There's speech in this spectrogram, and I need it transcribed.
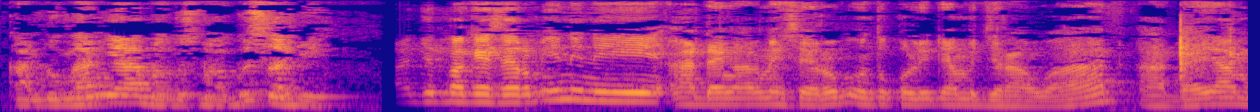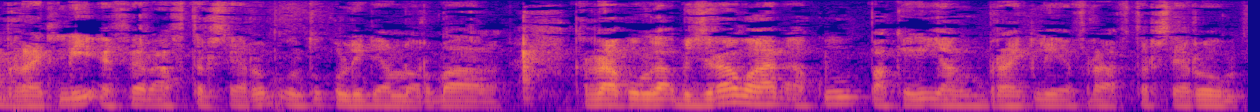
Kandungannya bagus-bagus lagi. Lanjut pakai serum ini nih. Ada yang acne serum untuk kulit yang berjerawat, ada yang brightly ever after serum untuk kulit yang normal. Karena aku nggak berjerawat, aku pakai yang brightly ever after serum.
